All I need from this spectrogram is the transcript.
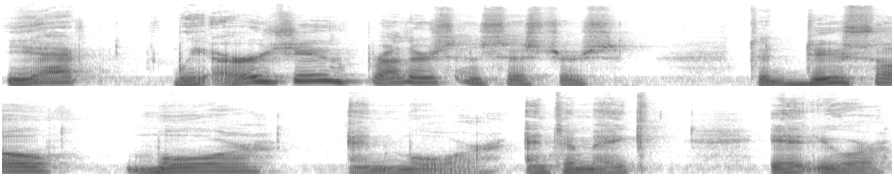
yet we urge you, brothers and sisters, to do so more and more and to make it your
